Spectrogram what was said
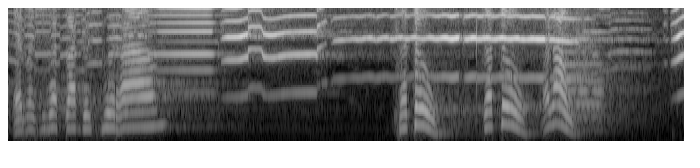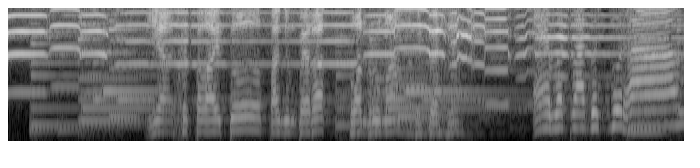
Eh masih buat bagus Burham. Satu, satu, halo. Iya setelah itu Tanjung Perak tuan rumah requestnya. Eh buat bagus Burham.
